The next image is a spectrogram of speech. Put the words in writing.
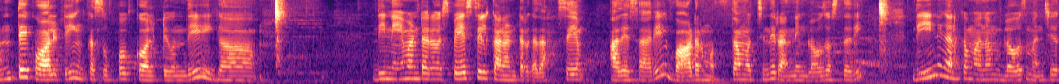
అంతే క్వాలిటీ ఇంకా సూపర్ క్వాలిటీ ఉంది. ఇక దీన్ని ఏమంటారు? స్పేస్ సిల్క్ అని అంటారు కదా సేమ్ అదే సారి. బార్డర్ మొత్తం వచ్చింది రన్నింగ్ బ్లౌజ్ వస్తుంది. దీన్ని కనుక మనం బ్లౌజ్ మంచిగా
